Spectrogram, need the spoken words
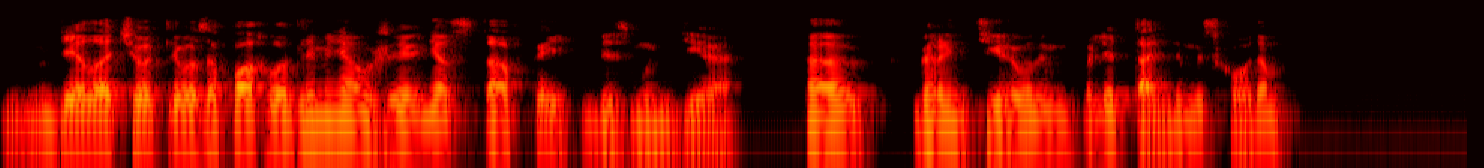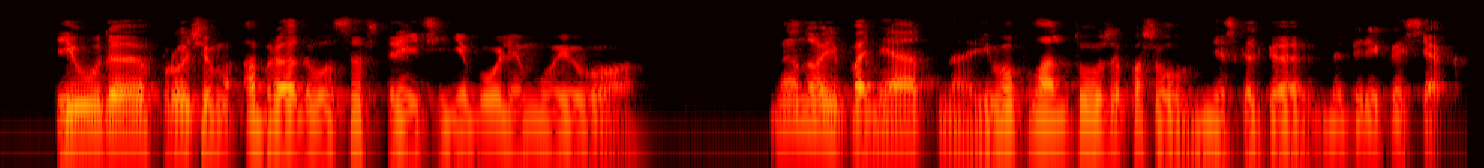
Дело отчетливо запахло для меня уже не отставкой без мундира, а гарантированным летальным исходом. Иуда, впрочем, обрадовался встрече не более моего. Оно и понятно, его план тоже пошел несколько наперекосяк.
